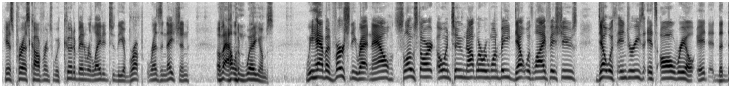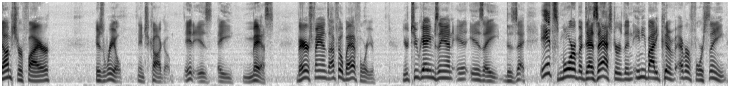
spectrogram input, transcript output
his press conference, which could have been related to the abrupt resignation of Alan Williams. We have adversity right now. Slow start, 0 2, not where we want to be. Dealt with life issues dealt with injuries. It's all real. It the dumpster fire is real in Chicago. It is a mess. Bears fans, I feel bad for you. You're two games in. It is a disaster. It's more of a disaster than anybody could have ever foreseen.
